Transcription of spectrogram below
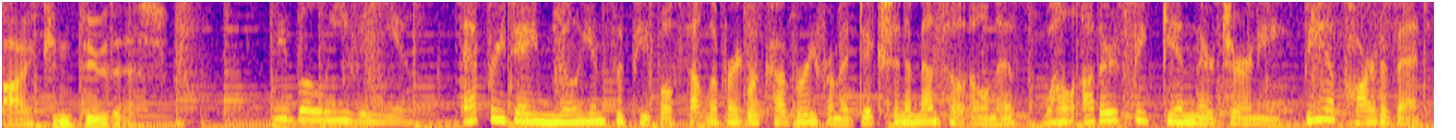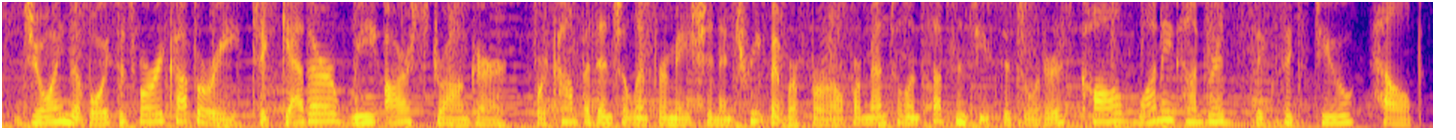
I can do this. We believe in you. Every day, millions of people celebrate recovery from addiction and mental illness while others begin their journey. Be a part of it. Join the Voices for Recovery. Together, we are stronger. For confidential information and treatment referral for mental and substance use disorders, call 1 800 662 HELP.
